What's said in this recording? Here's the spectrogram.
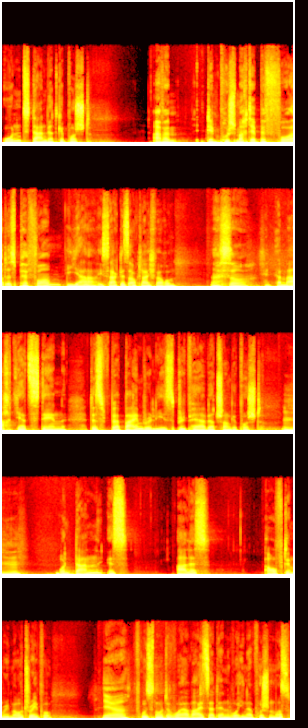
und dann wird gepusht. Aber den Push macht er bevor das Perform? Ja, ich sage das auch gleich warum. Ach so. Er macht jetzt den, das beim Release Prepare wird schon gepusht. Mhm. Und dann ist alles auf dem Remote Repo. Ja. Fußnote, woher weiß er denn, wohin er pushen muss?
